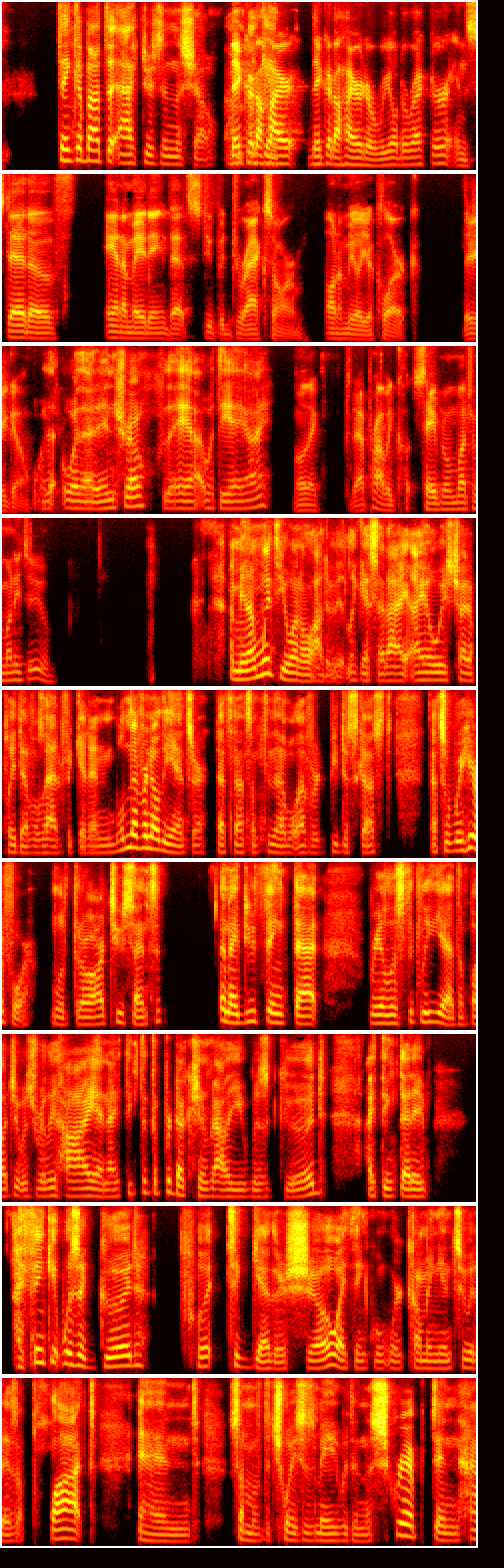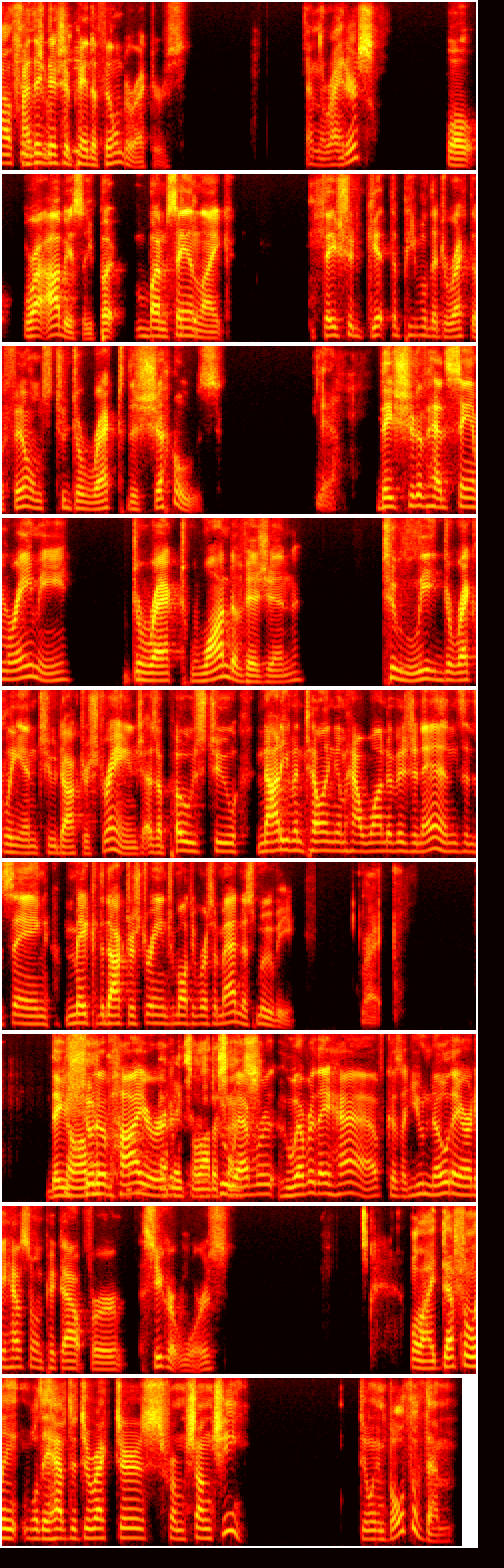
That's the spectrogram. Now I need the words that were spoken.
think about the actors in the show. They Um, could have hired they could have hired a real director instead of animating that stupid Drax arm on Emilia Clarke. There you go. or that, or that intro for the AI with the AI. Well, they, that probably saved them a bunch of money too. I mean, I'm with you on a lot of it. Like I said, I, I always try to play devil's advocate, and we'll never know the answer. That's not something that will ever be discussed. That's what we're here for. We'll throw our two cents. And I do think that realistically, yeah, the budget was really high, and I think that the production value was good. I think that it, I think it was a good put together show. I think when we're coming into it as a plot and some of the choices made within the script and how things I think they should paced pay the film directors. And the writers. Well, right, obviously, but but I'm saying like they should get the people that direct the films to direct the shows. Yeah. They should have had Sam Raimi direct WandaVision to lead directly into Doctor Strange, as opposed to not even telling him how WandaVision ends and saying, make the Doctor Strange Multiverse of Madness movie. Right. They No, I'm should have hired makes a lot of sense. whoever whoever they have, because you know they already have someone picked out for Secret Wars. Well, I definitely. Well, they have the directors from Shang-Chi doing both of them.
